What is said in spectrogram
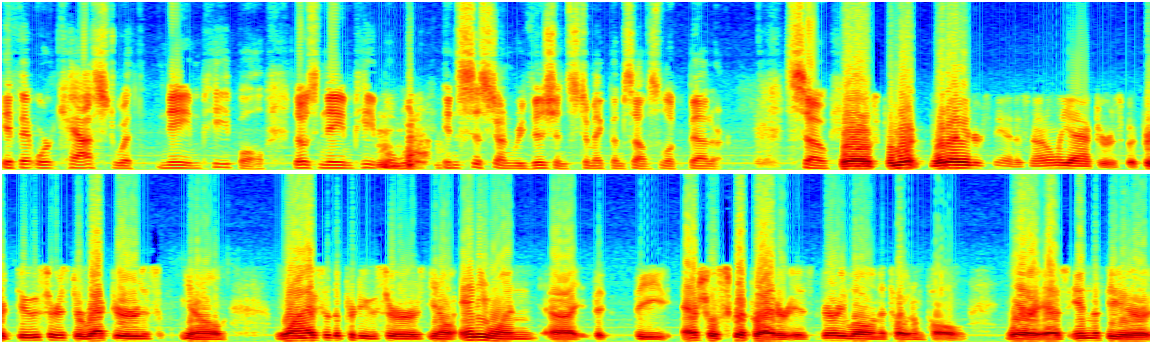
if it were cast with named people, those named people would insist on revisions to make themselves look better. So, well, from what what I understand, it's not only actors but producers, directors, you know, wives of the producers, you know, anyone. Uh, the, the actual scriptwriter is very low on the totem pole whereas in the theater,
